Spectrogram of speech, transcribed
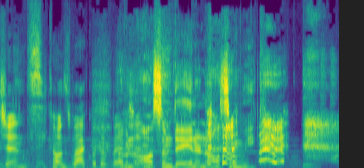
vengeance. He comes back with a Have an awesome day and an awesome week.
